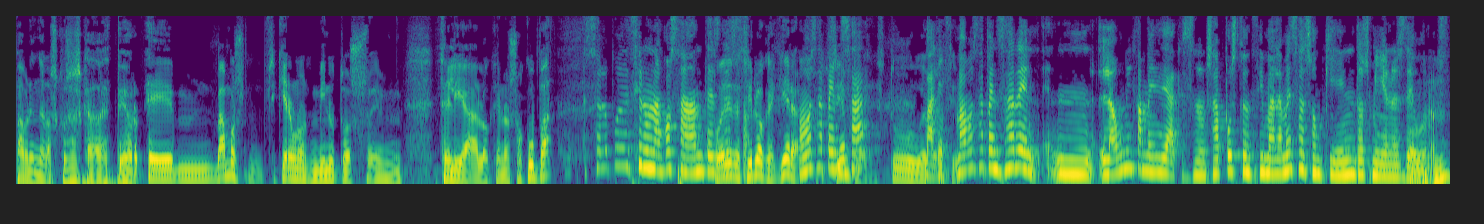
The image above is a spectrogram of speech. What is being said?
va abriendo las cosas cada vez peor. Eh, vamos, siquiera unos minutos, eh, Celia, a lo que nos ocupa. Solo puedo decir una cosa antes. Puedes decir lo que quieras. Vamos a pensar. vamos a pensar en, la única medida que se nos ha puesto encima de la mesa son 500 millones de euros.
